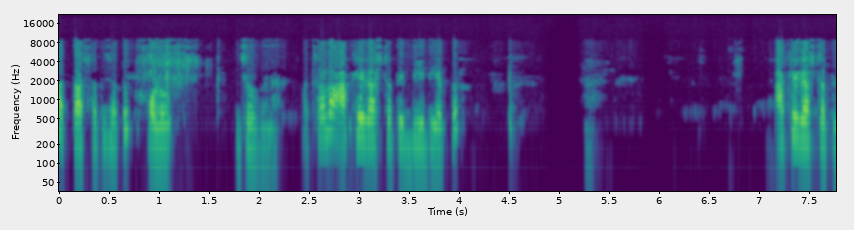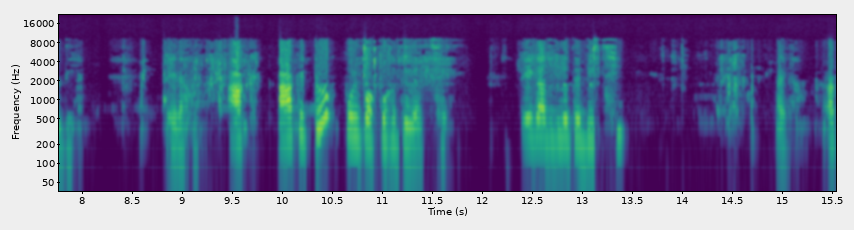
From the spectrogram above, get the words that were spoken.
আর তার সাথে সাথে ফলও ঝরবে না। আর চলো আখের গাছটাতে দিয়ে দিই একবার। আখের গাছটাতে দিই। এই দেখো, আখ আখ একটু পরিপক্ক হতে যাচ্ছে। এই গাছগুলোতে দিচ্ছি। আর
